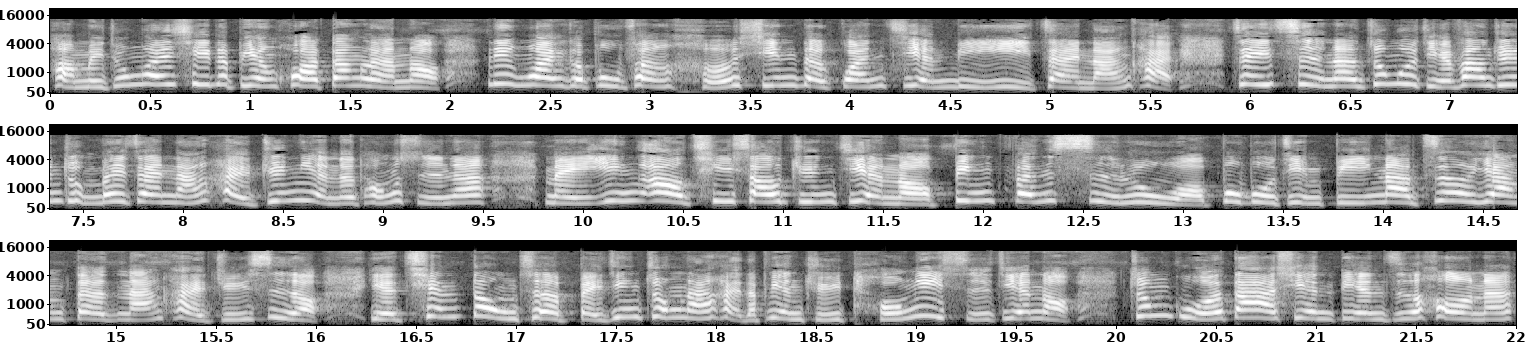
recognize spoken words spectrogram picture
好，美中关系的变化，当然了，另外一个部分核心的关键利益在南海。这一次呢，中国解放军准备在南海军演的同时呢，美英澳七艘军舰哦，兵分四路哦，步步紧逼那这样的南海局势哦，也牵动着北京中南海的变局。同一时间哦，中国大限电之后呢，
